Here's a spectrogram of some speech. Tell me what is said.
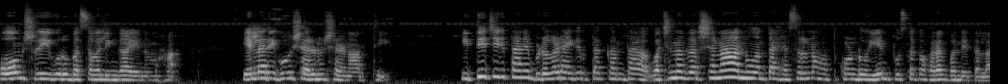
ಓಂ ಶ್ರೀ ಗುರು ಬಸವಲಿಂಗಾಯ ನಮಃ. ಎಲ್ಲರಿಗೂ ಶರಣು ಶರಣಾರ್ಥಿ. ಇತ್ತೀಚೆಗೆ ತಾನೇ ಬಿಡುಗಡೆ ಆಗಿರ್ತಕ್ಕಂಥ ವಚನ ದರ್ಶನ ಅನ್ನುವಂತ ಹೆಸರನ್ನು ಹೊತ್ಕೊಂಡು ಏನು ಪುಸ್ತಕ ಹೊರಗೆ ಬಂದೈತಲ್ಲ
